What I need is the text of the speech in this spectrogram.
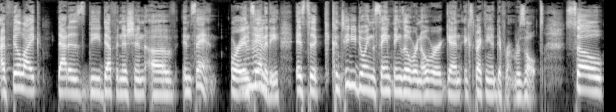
I feel like that is the definition of insane or mm-hmm. insanity is to continue doing the same things over and over again expecting a different result. So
